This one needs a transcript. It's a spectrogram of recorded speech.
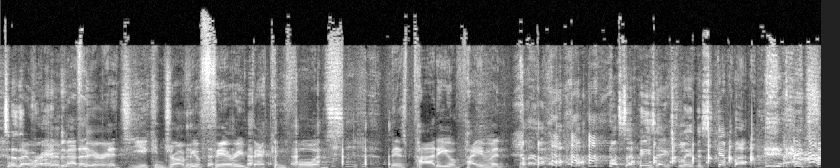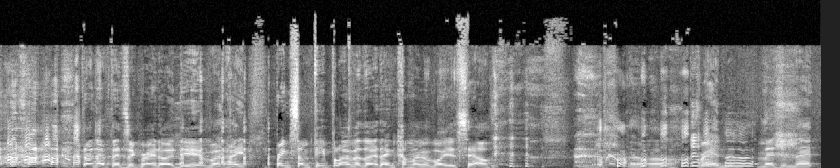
to the Brandon about ferry. it. It's, you can drive your ferry back and forwards. There's part of your payment. oh, so he's actually the skipper. Don't know if that's a great idea, but hey, bring some people over though. Don't come over by yourself. Uh, Brandon, imagine that.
